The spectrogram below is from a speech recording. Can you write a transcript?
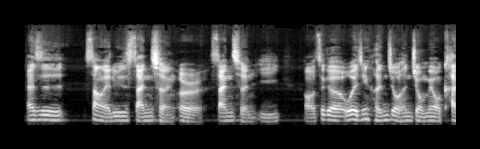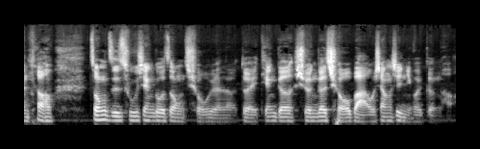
但是上垒率是三成二、三成一。哦，这个我已经很久很久没有看到中职出现过这种球员了。对，天哥选个球吧，我相信你会更好。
